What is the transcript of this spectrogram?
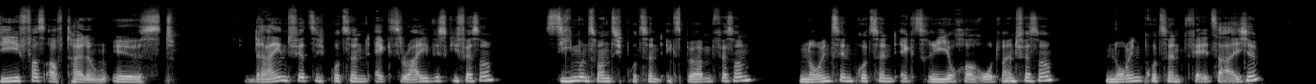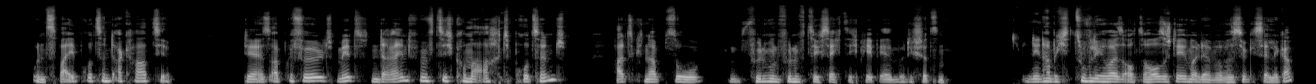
Die Fassaufteilung ist 43% Ex-Rye Whiskyfässer, 27% Ex-Bourbon-Fässern, 19% Ex-Rioja Rotweinfässer, 9% Pfälzer Eiche und 2% Akazie. Der ist abgefüllt mit 53,8%, hat knapp so 55, 60 ppm, würde ich schätzen. Den habe ich zufälligerweise auch zu Hause stehen, weil der war wirklich sehr lecker.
